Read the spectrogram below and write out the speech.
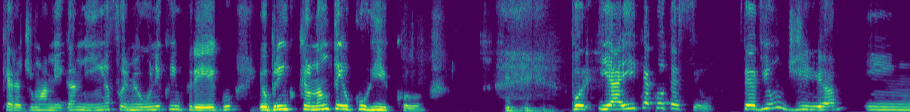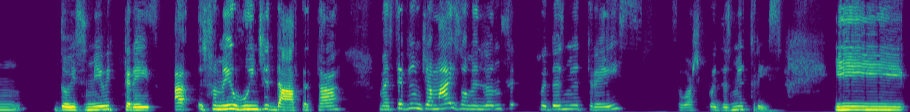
que era de uma amiga minha, foi meu único emprego. Eu brinco que eu não tenho currículo, por, e aí, o que aconteceu? Teve um dia em 2003, ah, eu sou meio ruim de data, tá? Mas teve um dia mais ou menos, eu não sei, foi 2003, eu acho que foi 2003. E,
